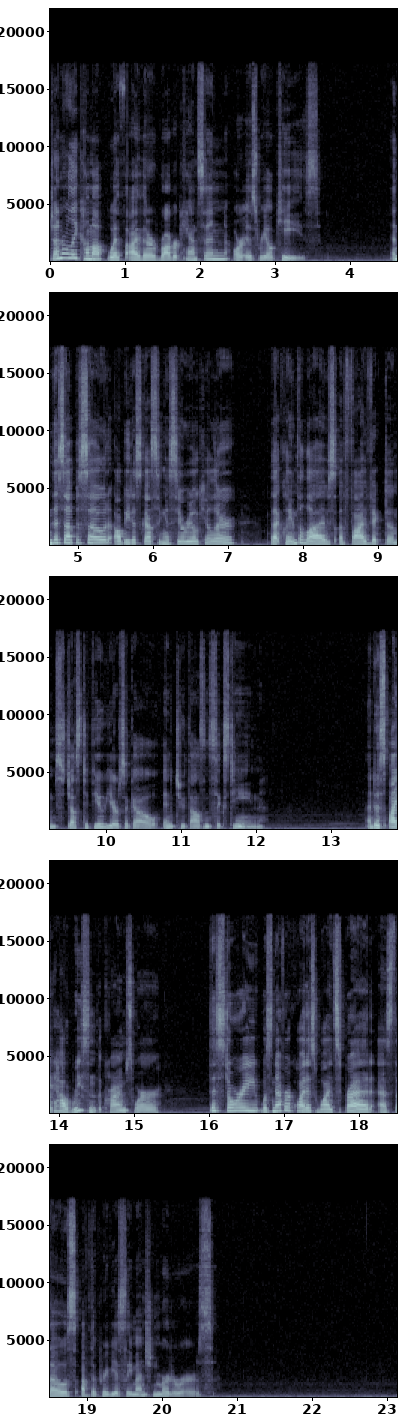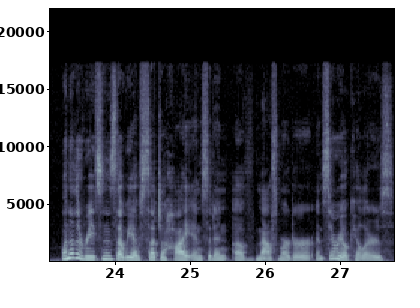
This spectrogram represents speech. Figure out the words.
generally come up with either Robert Hansen or Israel Keyes. In this episode, I'll be discussing a serial killer that claimed the lives of five victims just a few years ago in 2016. And despite how recent the crimes were, this story was never quite as widespread as those of the previously mentioned murderers. One of the reasons that we have such a high incident of mass murder and serial killers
